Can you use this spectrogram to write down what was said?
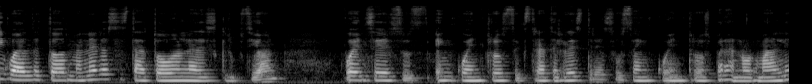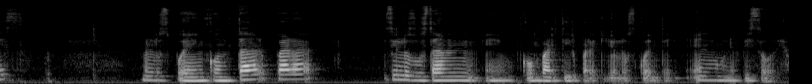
igual de todas maneras está todo en la descripción. Pueden ser sus encuentros extraterrestres, sus encuentros paranormales. Me los pueden contar para, si los gustan, eh, compartir para que yo los cuente en un episodio.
